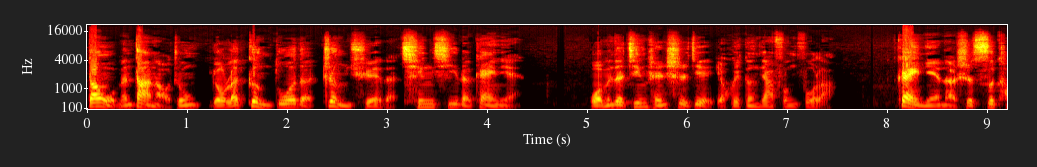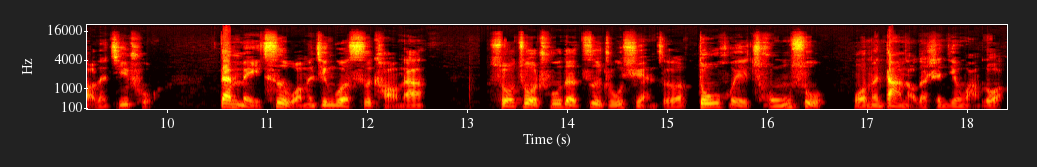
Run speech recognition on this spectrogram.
当我们大脑中有了更多的正确的、清晰的概念，我们的精神世界也会更加丰富了。概念呢是思考的基础，但每次我们经过思考呢，所做出的自主选择都会重塑我们大脑的神经网络。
